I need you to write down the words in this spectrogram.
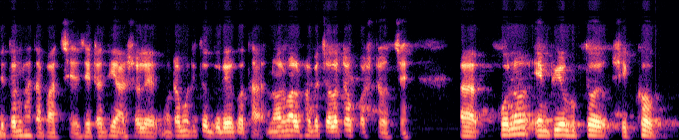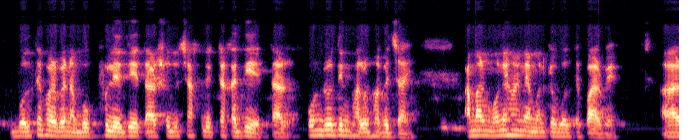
বেতন ভাতা পাচ্ছে, যেটা দিয়ে আসলে মোটামুটি তো দূরের কথা নর্মাল ভাবে চলাটাও কষ্ট হচ্ছে। কোনো এমপিওভুক্ত শিক্ষক বলতে পারবে না বুক ফুলে যে তার শুধু চাকরির টাকা দিয়ে তার পনেরো দিন ভালোভাবে যায়। আমার মনে হয় না এমন কেউ বলতে পারবে। আর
